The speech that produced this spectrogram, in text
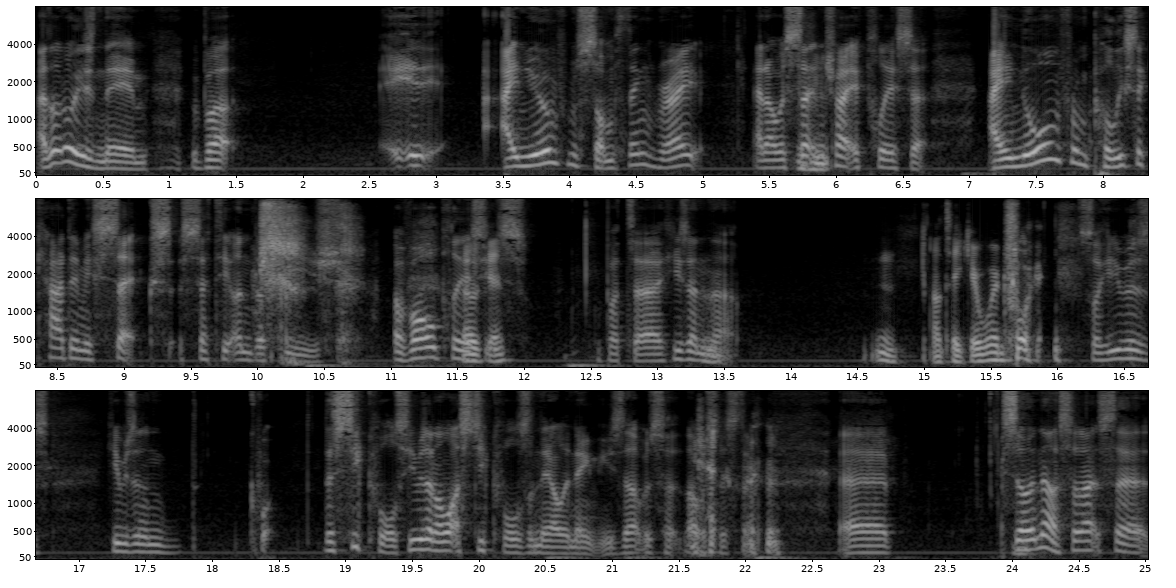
I don't know his name, but it, I knew him from something, right? And I was sitting mm-hmm. trying to place it. I know him from Police Academy Six: City Under Siege, of all places. Okay. But uh, he's in mm. that. Mm, I'll take your word for it. So he was, he was in qu- the sequels. He was in a lot of sequels in the early nineties. That was that was his thing. Uh, so no, so that's uh,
